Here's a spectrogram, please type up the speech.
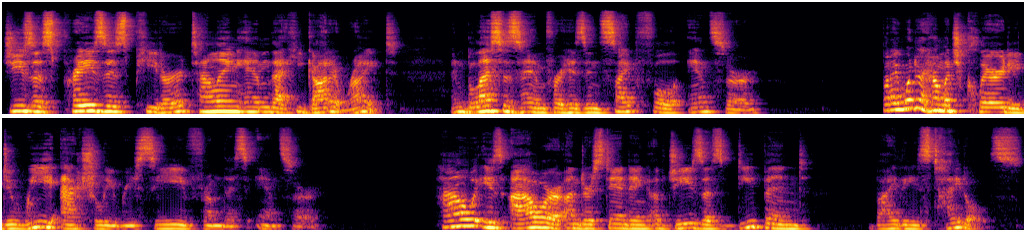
Jesus praises Peter, telling him that he got it right, and blesses him for his insightful answer. But I wonder how much clarity do we actually receive from this answer? How is our understanding of Jesus deepened by these titles?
